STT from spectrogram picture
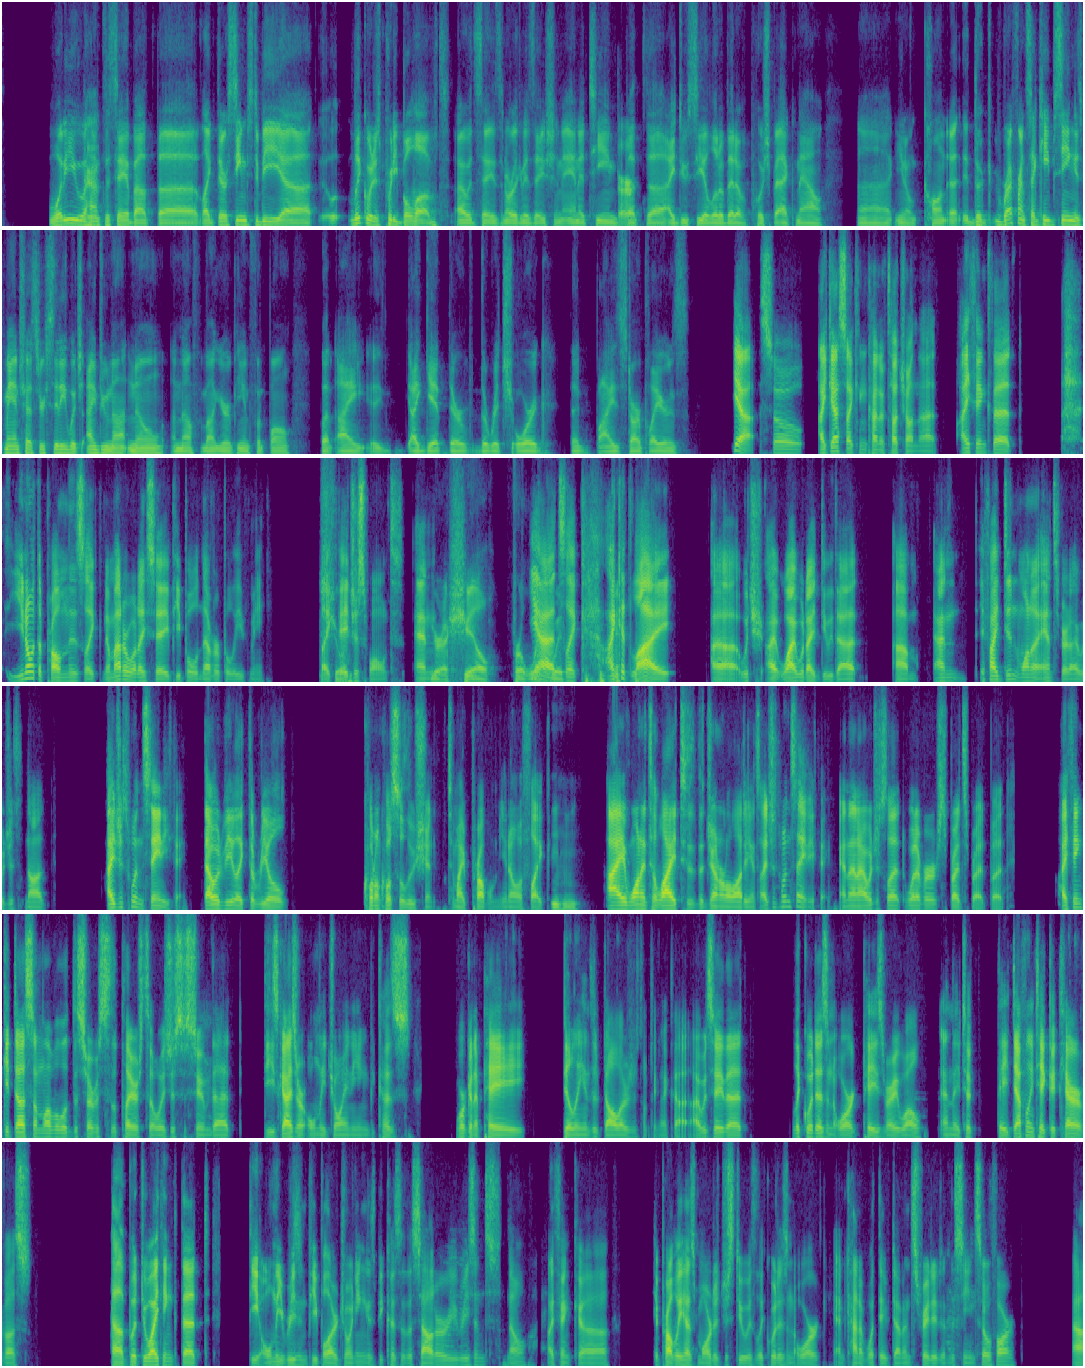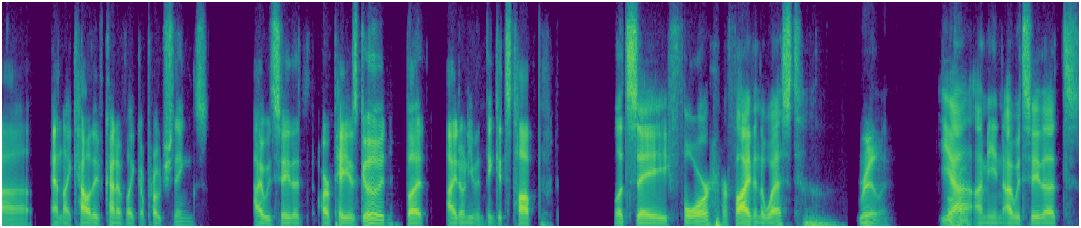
What do you have to say about the like? There seems to be uh, Liquid is pretty beloved, I would say, as an organization and a team. Sure. But uh, I do see a little bit of pushback now. Uh, you know, calling uh, the reference I keep seeing is Manchester City, which I do not know enough about European football, but I uh, I get they're the rich org that buys star players. Yeah, so I guess I can kind of touch on that. I think that you know what the problem is? Like, no matter what I say, people will never believe me. Like, they just won't. And you're a shill for yeah, it's like I could lie, uh, which I why would I do that? Um, and if I didn't want to answer it, I would just not. I just wouldn't say anything. That would be like the real quote unquote solution to my problem. You know, if like hmm I wanted to lie to the general audience, I just wouldn't say anything, and then I would just let whatever spread spread. But I think it does some level of disservice to the players to always just assume that these guys are only joining because we're going to pay billions of dollars or something like that. I would say that Liquid as an org pays very well, and they took they definitely take good care of us. Uh, but do I think that the only reason people are joining is because of the salary reasons? No, I think uh, it probably has more to just do with Liquid as an org and kind of what they've demonstrated in the scene so far, uh, and like how they've kind of like approached things. I would say that our pay is good, but I don't even think it's top, let's say four or five in the West. Really? Yeah, Okay. I mean, I would say that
